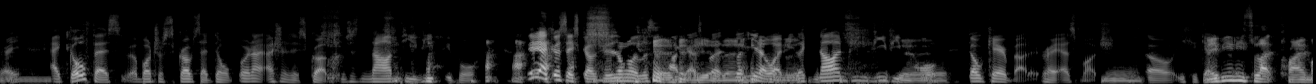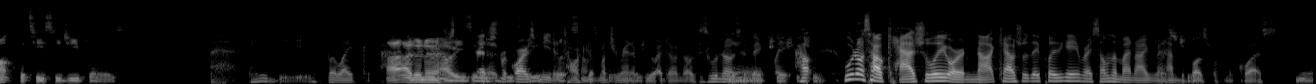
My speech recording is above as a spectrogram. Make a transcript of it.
right? Um, At GoFest, a bunch of scrubs that don't, or not, I shouldn't say scrubs, it's just non PvP people. Maybe I could say scrubs because they don't want to listen to podcasts, yeah, but, they but you know what I mean. Like listen. non PvP yeah, people don't care about it, right, as much. So you could get Maybe you need to like prime up the TCG players. Maybe, but like I, I don't know that how just- easy that just requires me to talk to a bunch of random people I don't know because who knows Yeah, if they play true, how true. who knows how casually or not casually they play the game, right? Some of them might not even That's have the true. Buzzwole from the quest. Yeah.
